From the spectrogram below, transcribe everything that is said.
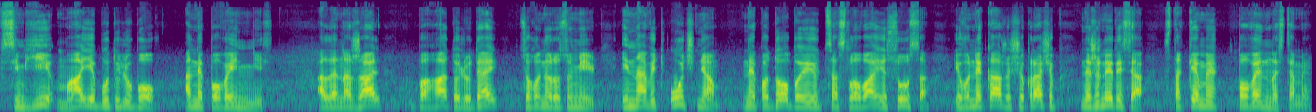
В сім'ї має бути любов, а не повинність. Але, на жаль, багато людей цього не розуміють. І навіть учням не подобаються слова Ісуса, і вони кажуть, що краще б не женитися з такими повинностями.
